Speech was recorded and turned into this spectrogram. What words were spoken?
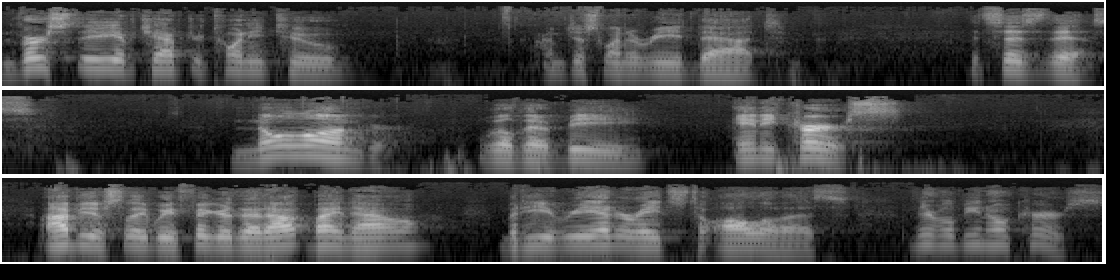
In verse 3 of chapter 22, I just want to read that. It says this No longer will there be any curse. Obviously, we figured that out by now, but he reiterates to all of us there will be no curse.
